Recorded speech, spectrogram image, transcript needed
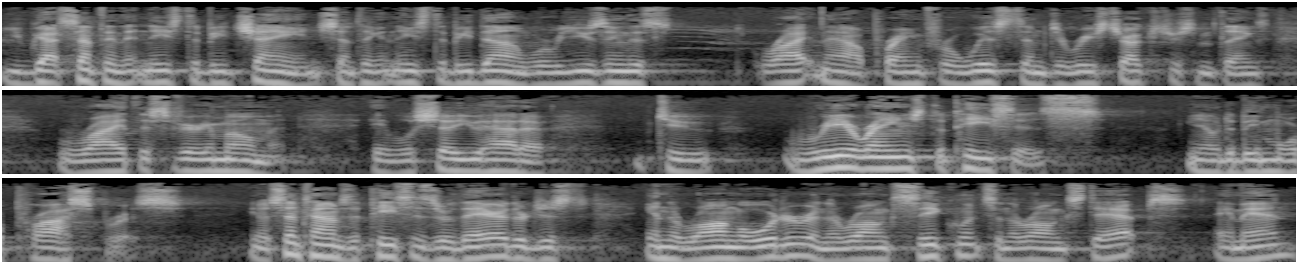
You've got something that needs to be changed, something that needs to be done. We're using this right now, praying for wisdom to restructure some things right this very moment. It will show you how to, to rearrange the pieces, you know, to be more prosperous. You know, sometimes the pieces are there, they're just in the wrong order, in the wrong sequence, in the wrong steps. Amen?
